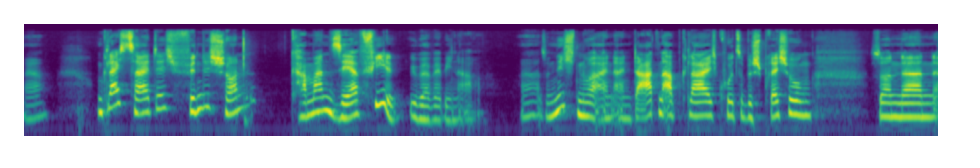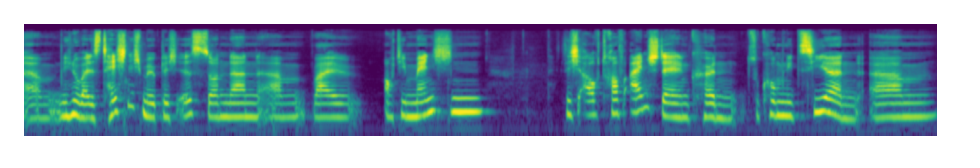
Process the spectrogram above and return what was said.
Ja. Und gleichzeitig finde ich schon, kann man sehr viel über Webinare. Ja, also nicht nur ein, ein Datenabgleich, kurze Besprechung, sondern ähm, nicht nur, weil es technisch möglich ist, sondern ähm, weil auch die Menschen sich auch darauf einstellen können, zu kommunizieren, ähm,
